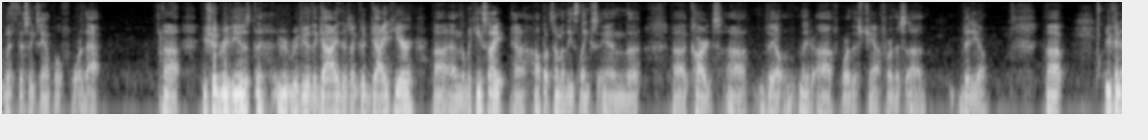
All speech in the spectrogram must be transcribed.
with this example for that. Uh, you should review the review the guide. There's a good guide here uh, on the wiki site, and I'll put some of these links in the uh, cards uh, later uh, for this channel for this uh, video. you can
